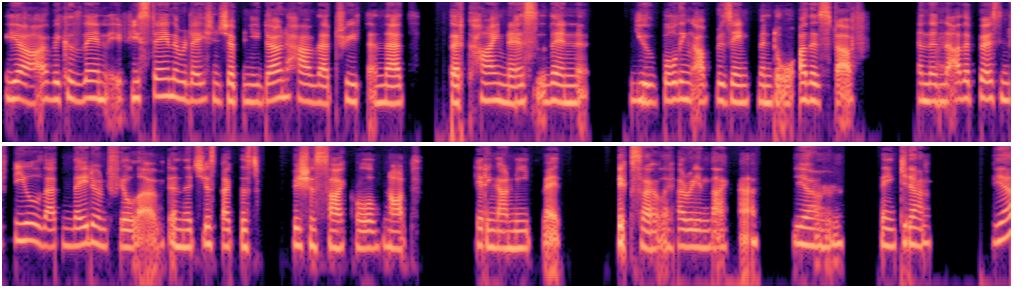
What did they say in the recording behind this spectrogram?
Yeah, because then if you stay in the relationship and you don't have that truth and that that kindness, then you're building up resentment or other stuff. And then the other person feels that and they don't feel loved. And it's just like this vicious cycle of not getting our needs met. Exactly. I really like that. Yeah. Thank you. Yeah. Yeah,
